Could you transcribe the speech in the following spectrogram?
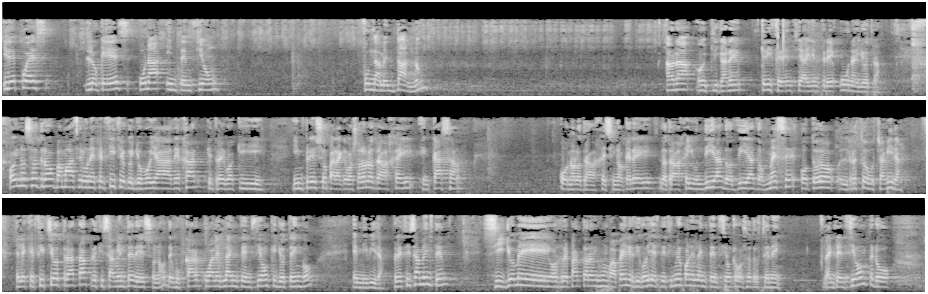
y después lo que es una intención fundamental, ¿no? Ahora os explicaré qué diferencia hay entre una y otra. Hoy nosotros vamos a hacer un ejercicio que yo voy a dejar, que traigo aquí impreso para que vosotros lo trabajéis en casa o no lo trabajéis si no queréis, lo trabajéis un día, dos días, dos meses o todo el resto de vuestra vida. El ejercicio trata precisamente de eso, ¿no? De buscar cuál es la intención que yo tengo en mi vida. Precisamente, si yo me os reparto ahora mismo un papel y os digo, oye, decidme cuál es la intención que vosotros tenéis. La intención, pero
